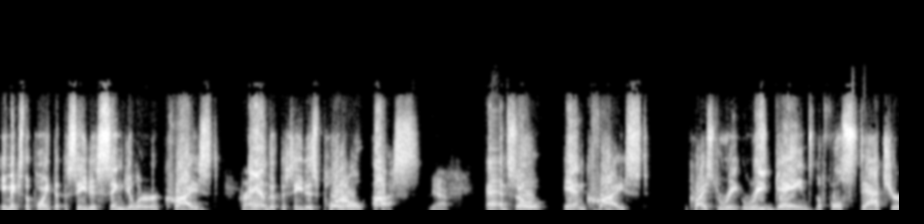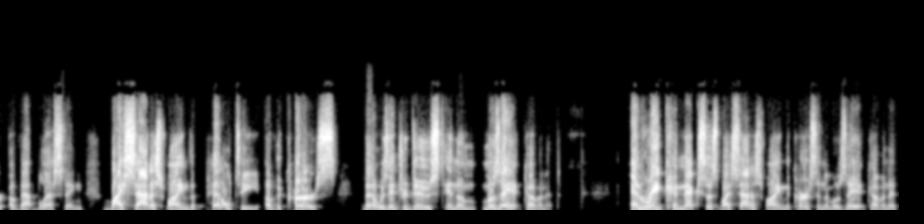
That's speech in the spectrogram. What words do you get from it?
he makes the point that the seed is singular, Christ, Christ. and that the seed is plural, us. Yeah. And so in Christ, Christ re- regains the full stature of that blessing by satisfying the penalty of the curse that was introduced in the Mosaic covenant and reconnects us by satisfying the curse in the Mosaic covenant.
